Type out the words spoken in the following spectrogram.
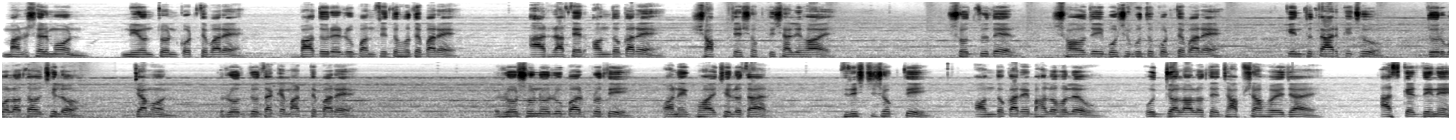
মানুষের মন নিয়ন্ত্রণ করতে পারে, বাদুরে রূপান্তরিত হতে পারে, আর রাতের অন্ধকারে সবচেয়ে শক্তিশালী হয়। শত্রুদের সহজেই বশীভূত করতে পারে, কিন্তু তার কিছু দুর্বলতাও ছিল, যেমন রৌদ্র তাকে মারতে পারে। রসুন ও রূপার প্রতি অনেক ভয় ছিল তার। দৃষ্টিশক্তি অন্ধকারে ভালো হলেও উজ্জ্বল আলোতে ঝাপসা হয়ে যায়। আজকের দিনে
